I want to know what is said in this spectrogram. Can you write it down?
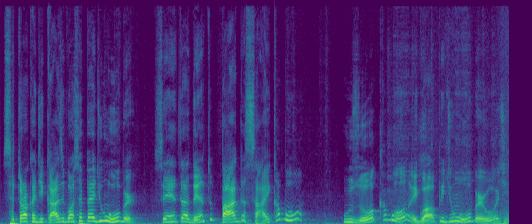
você troca de casa igual você pede um Uber. Você entra dentro, paga, sai, acabou usou, acabou. É igual pedir um Uber hoje.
